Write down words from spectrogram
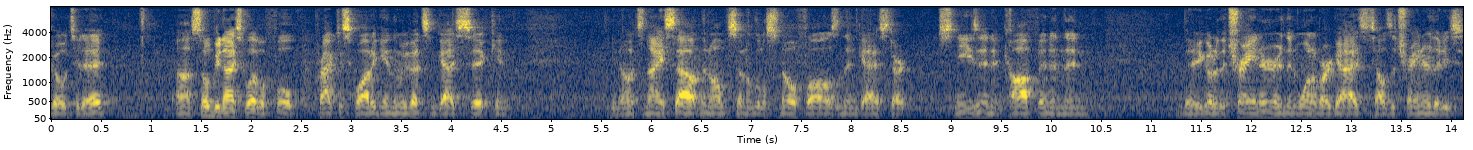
go today. Uh, so it'll be nice. We'll have a full practice squad again. Then we've had some guys sick, and you know it's nice out. And then all of a sudden a little snow falls, and then guys start sneezing and coughing, and then they go to the trainer, and then one of our guys tells the trainer that his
